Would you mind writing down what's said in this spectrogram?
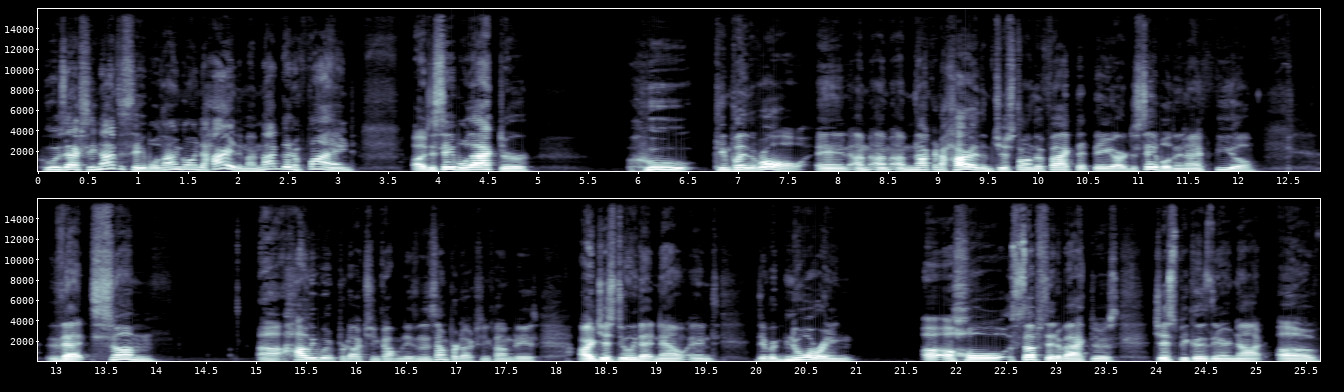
who is actually not disabled, I'm going to hire them. I'm not going to find a disabled actor who can play the role, and I'm I'm I'm not going to hire them just on the fact that they are disabled. And I feel that some uh, Hollywood production companies and some production companies are just doing that now, and they're ignoring a, a whole subset of actors just because they're not of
